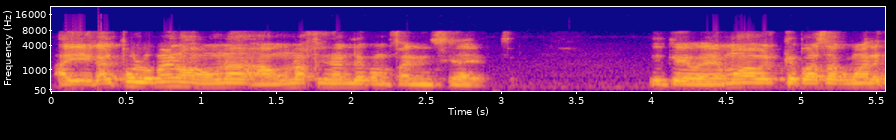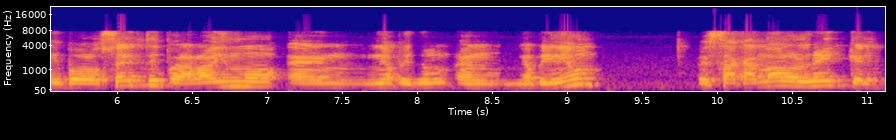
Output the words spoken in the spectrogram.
a llegar por lo menos a una, a una final de conferencia este y que veremos a ver qué pasa con el equipo de los Celtics, pero ahora mismo, en mi opinión, en mi opinión sacando a los Lakers,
